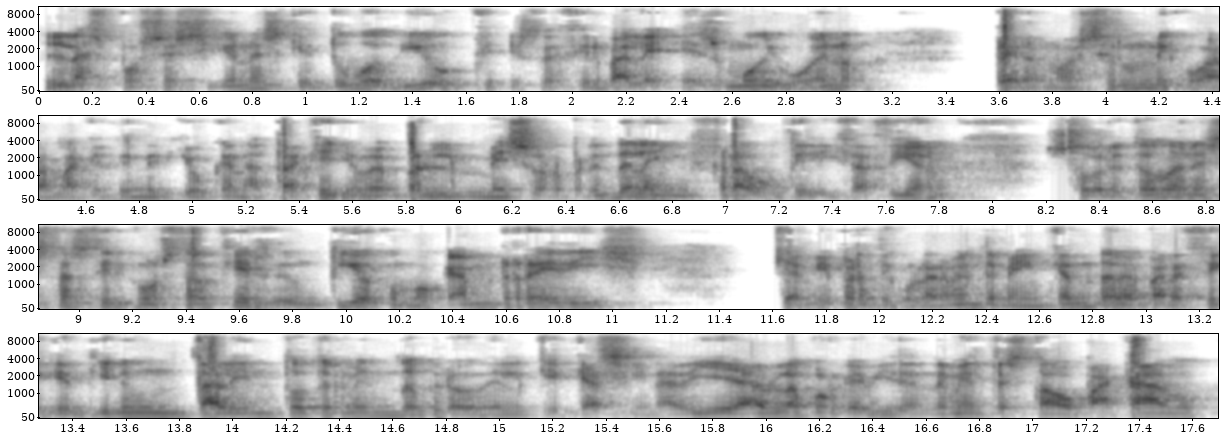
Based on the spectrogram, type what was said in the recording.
las posesiones que tuvo Duke. Es decir, vale, es muy bueno, pero no es el único arma que tiene Duke en ataque. Yo me, me sorprende la infrautilización, sobre todo en estas circunstancias de un tío como Cam Reddish, que a mí particularmente me encanta, me parece que tiene un talento tremendo, pero del que casi nadie habla porque evidentemente está opacado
